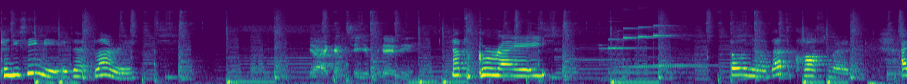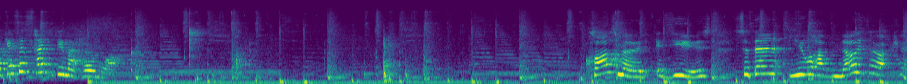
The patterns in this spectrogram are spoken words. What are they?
can you see me? Is it blurry? Yeah, I can see you clearly. That's great. Oh no, that's class mode. I guess it's time to do my homework. Class mode is used so then you will have no interruption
